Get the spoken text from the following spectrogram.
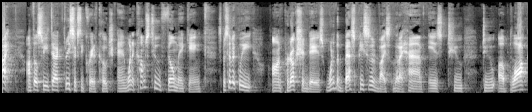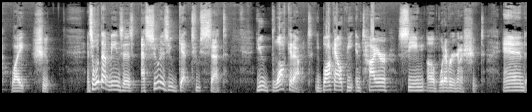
Hi, I'm Phil Svitek, 360 Creative Coach, and when it comes to filmmaking, specifically on production days, one of the best pieces of advice that I have is to do a block light shoot. And so what that means is as soon as you get to set, you block it out. You block out the entire scene of whatever you're going to shoot. And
